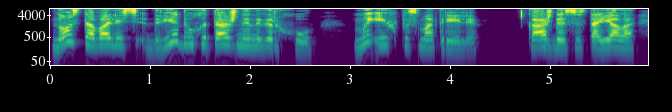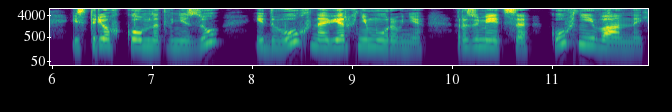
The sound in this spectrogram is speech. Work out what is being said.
но оставались две двухэтажные наверху. Мы их посмотрели. Каждая состояла из трех комнат внизу и двух на верхнем уровне, разумеется, кухни и ванной.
